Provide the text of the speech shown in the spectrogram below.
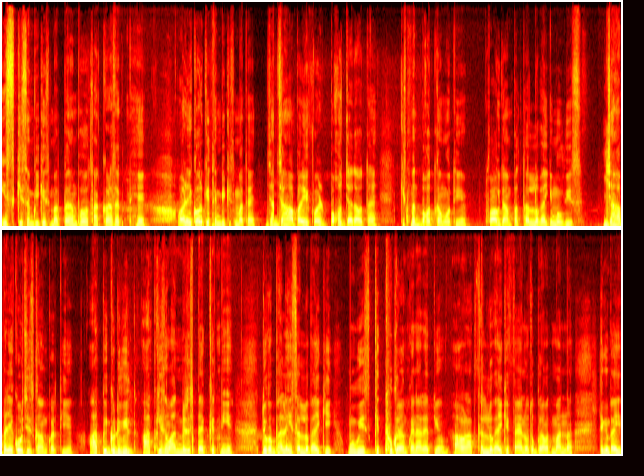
इस किस्म की किस्मत पर हम भरोसा कर सकते हैं। और एक और किस्म की किस्मत है, जहाँ पर एफर्ट बहुत ज़्यादा होता है, किस्मत बहुत कम होती है। फॉर एग्ज़ाम्पल सल्लो भाई की मूवीज़ यहाँ पर एक और चीज़ काम करती है, आपकी गुडविल आपकी समाज में रिस्पेक्ट कितनी है। देखो, भले ही सल्लू भाई की मूवीज़ कितु क्रम कहना रहती हो, और आप सल्लू भाई के फ़ैन हो तो बुरा मत मानना। लेकिन भाई,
